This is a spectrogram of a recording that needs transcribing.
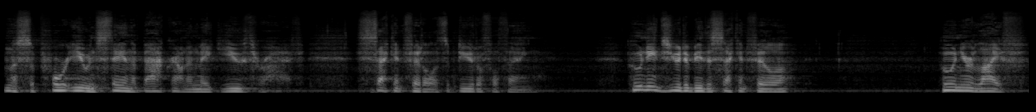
I'm going to support you and stay in the background and make you thrive. Second fiddle, it's a beautiful thing. Who needs you to be the second fiddle? Who in your life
